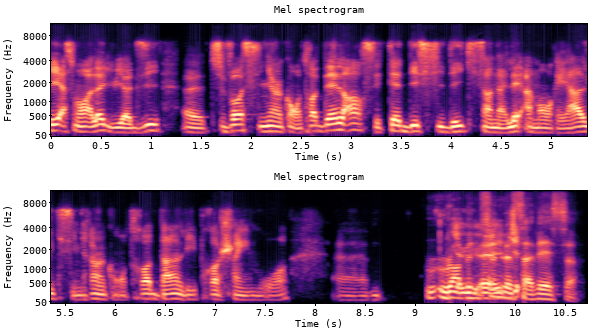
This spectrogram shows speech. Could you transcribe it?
et à ce moment-là, il lui a dit Tu vas signer un contrat. Dès lors, c'était décidé qu'il s'en allait à Montréal, qu'il signerait un contrat dans les prochains mois. Robinson le savait, ça.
